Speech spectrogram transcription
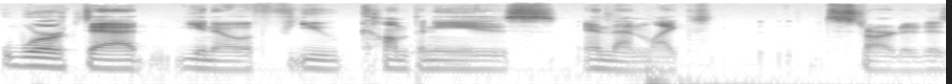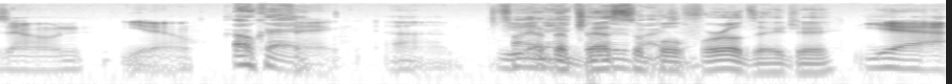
worked at you know a few companies and then like started his own you know Okay. thing um, You got the Financial best of both worlds, AJ. yeah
